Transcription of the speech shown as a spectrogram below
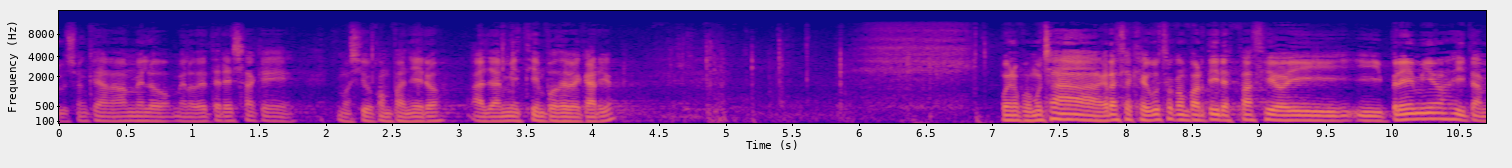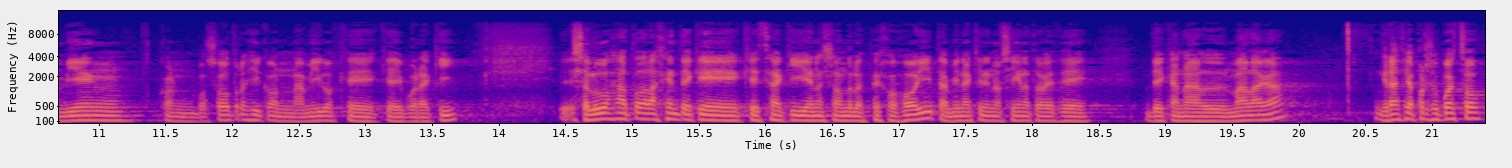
Ilusión que además me lo, me lo dé Teresa, que hemos sido compañeros allá en mis tiempos de becario. Bueno, pues muchas gracias. Qué gusto compartir espacios y, premios y también con vosotros y con amigos que, hay por aquí. Eh, saludos a toda la gente que, está aquí en el Salón de los Espejos hoy, también a quienes nos siguen a través de, Canal Málaga. Gracias, por supuesto,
